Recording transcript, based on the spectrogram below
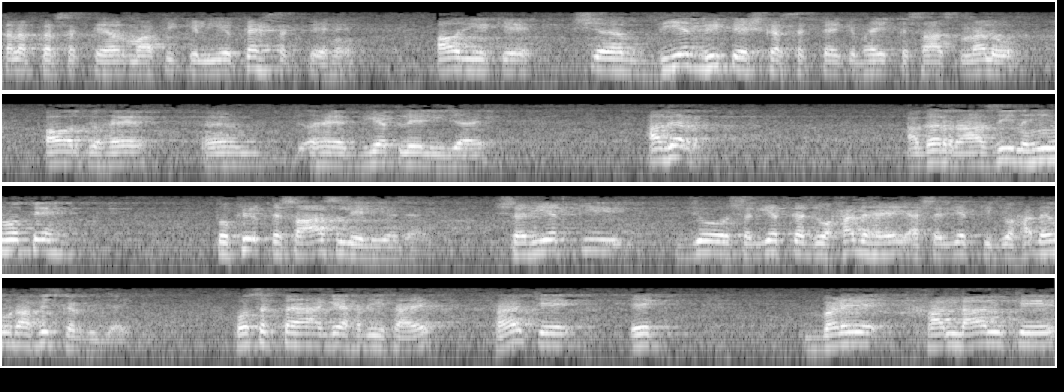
طلب کر سکتے ہیں اور معافی کے لیے کہہ سکتے ہیں۔ اور یہ کہ دیت بھی پیش کر سکتے ہیں کہ بھائی قصاص نہ لو اور جو ہے جو ہے دیت لے لی جائے۔ اگر اگر راضی نہیں ہوتے ہیں، تو پھر قصاص لے لیا جائے۔ شریعت کی جو، شریعت کا جو حد ہے یا شریعت کی جو حد ہے، وہ نافذ کر دی جائے گی۔ ہو سکتا ہے آگے حدیث آئے ہاں کہ ایک بڑے خاندان کے،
